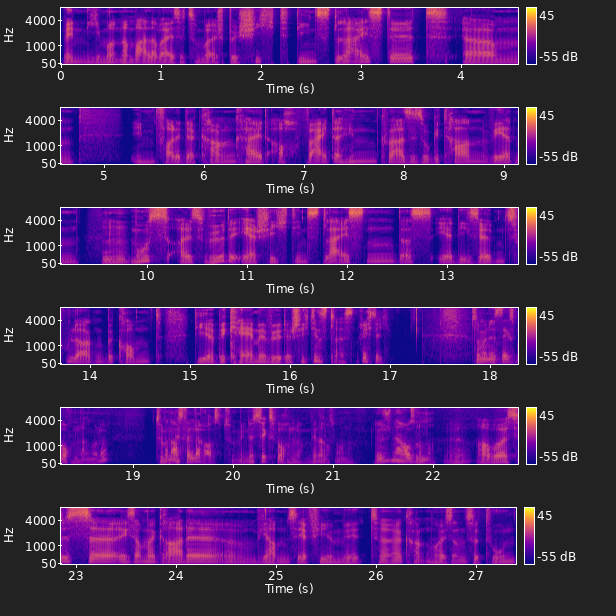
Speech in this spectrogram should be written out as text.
wenn jemand normalerweise zum Beispiel Schichtdienst leistet, ähm, im Falle der Krankheit auch weiterhin quasi so getan werden Mhm. muss, als würde er Schichtdienst leisten, dass er dieselben Zulagen bekommt, die er bekäme, würde er Schichtdienst leisten. Richtig. Zumindest sechs Wochen lang, oder? Danach Zumindest, fällt er raus. zumindest sechs Wochen lang, genau. Sechs Wochen. Das ist eine Hausnummer. Ja, aber es ist, äh, ich sag mal, gerade, äh, wir haben sehr viel mit äh, Krankenhäusern zu tun.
